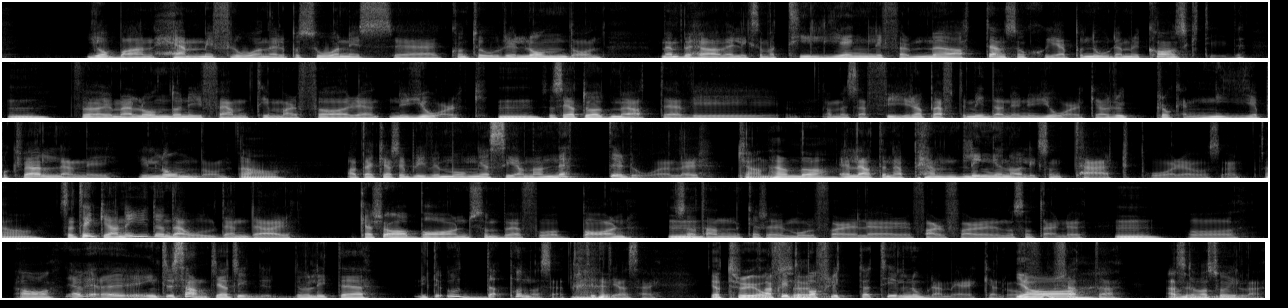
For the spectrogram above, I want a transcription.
jobbar han hemifrån eller på Sonys eh, kontor i London men behöver liksom vara tillgänglig för möten som sker på nordamerikansk tid? Mm. För jag menar, London är ju fem timmar före New York. Mm. Så säg att du har ett möte vid ja, men så här, fyra på eftermiddagen i New York. Ja, då är klockan nio på kvällen i, i London. Ja, Att det kanske blivit många sena nätter då, eller, kan hända. eller att den här pendlingen har liksom tärt på det och så. Ja. Så jag tänker, han är ju den där åldern där kanske har barn som börjar få barn. Så Mm. att han kanske är morfar eller farfar eller något sånt där nu. Mm. Och ja, jag eh, intressant. Jag tyckte det var lite, lite udda på något sätt, tyckte jag. Så här. Jag tror ju Varför också... inte bara flytta till Nordamerika då och Ja, fortsätta? Om alltså- det var så illa.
